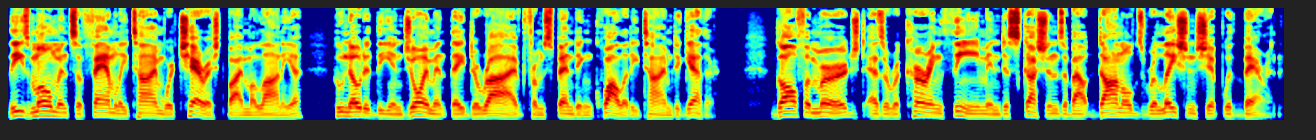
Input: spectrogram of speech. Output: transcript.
These moments of family time were cherished by Melania, who noted the enjoyment they derived from spending quality time together golf emerged as a recurring theme in discussions about Donald's relationship with Barron.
